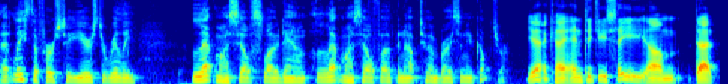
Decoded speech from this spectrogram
at least the first two years to really let myself slow down, let myself open up to embrace a new culture. Yeah, okay. And did you see um, that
